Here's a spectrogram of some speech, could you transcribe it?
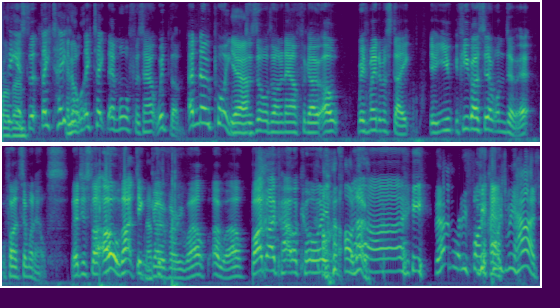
follow thing them." is that they take all, they take their morphers out with them. At no point Yeah. does Zordon and Alpha go, oh, we've made a mistake. You, if you guys don't want to do it, we'll find someone else. They're just like, oh, that didn't No, go very well. Oh well. Bye bye power coins. Oh, no. Bye. They're the only five Yeah. coins we had,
